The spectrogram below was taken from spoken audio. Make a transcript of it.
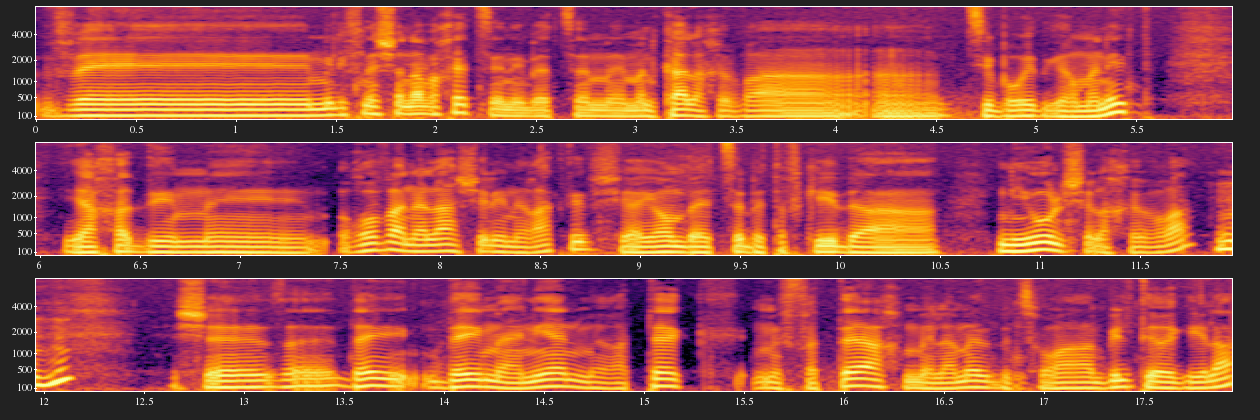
ומלפני שנה וחצי אני בעצם אה, מנכ"ל החברה הציבורית גרמנית, יחד עם אה, רוב ההנהלה של אינראקטיב, שהיא היום בעצם בתפקיד הניהול של החברה. מהמם. שזה די, די מעניין, מרתק, מפתח, מלמד בצורה בלתי רגילה.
